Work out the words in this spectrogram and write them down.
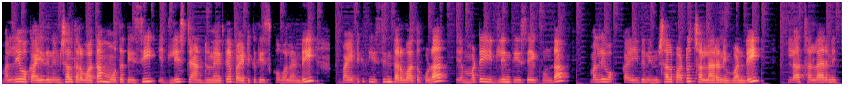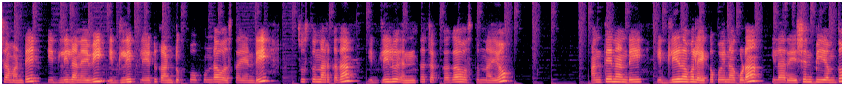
మళ్ళీ ఒక ఐదు నిమిషాల తర్వాత మూత తీసి ఇడ్లీ స్టాండ్ని అయితే బయటికి తీసుకోవాలండి. బయటికి తీసిన తర్వాత కూడా ఎమ్మటే ఇడ్లీని తీసేయకుండా మళ్ళీ ఒక ఐదు నిమిషాల పాటు చల్లారనివ్వండి. ఇలా చల్లారనిచ్చామంటే ఇడ్లీలు అనేవి ఇడ్లీ ప్లేట్కి అంటుకుపోకుండా వస్తాయండి. చూస్తున్నారు కదా ఇడ్లీలు ఎంత చక్కగా వస్తున్నాయో. అంతేనండి. ఇడ్లీ రవ్వ లేకపోయినా కూడా ఇలా రేషన్ బియ్యంతో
